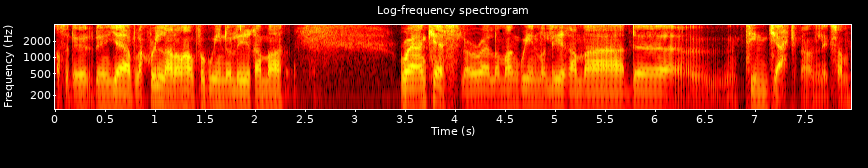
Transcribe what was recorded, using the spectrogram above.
Alltså det, det är en jävla skillnad om han får gå in och lira med Ryan Kessler eller om han går in och lirar med eh, Tim Jackman liksom.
